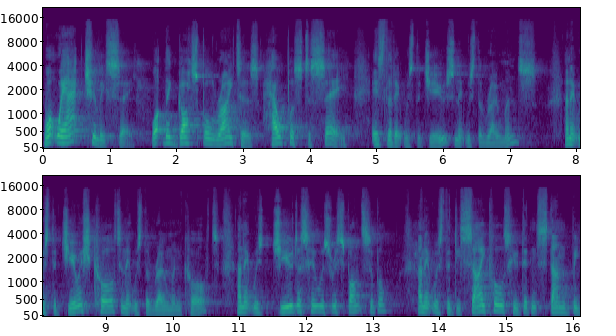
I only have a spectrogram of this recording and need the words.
What we actually see, what the gospel writers help us to see, is that it was the Jews and it was the Romans, and it was the Jewish court and it was the Roman court, and it was Judas who was responsible, and it was the disciples who didn't stand be-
